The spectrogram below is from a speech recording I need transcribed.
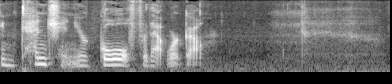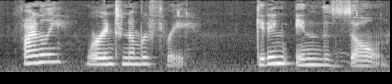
intention, your goal for that workout. Finally, we're into number three getting in the zone.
